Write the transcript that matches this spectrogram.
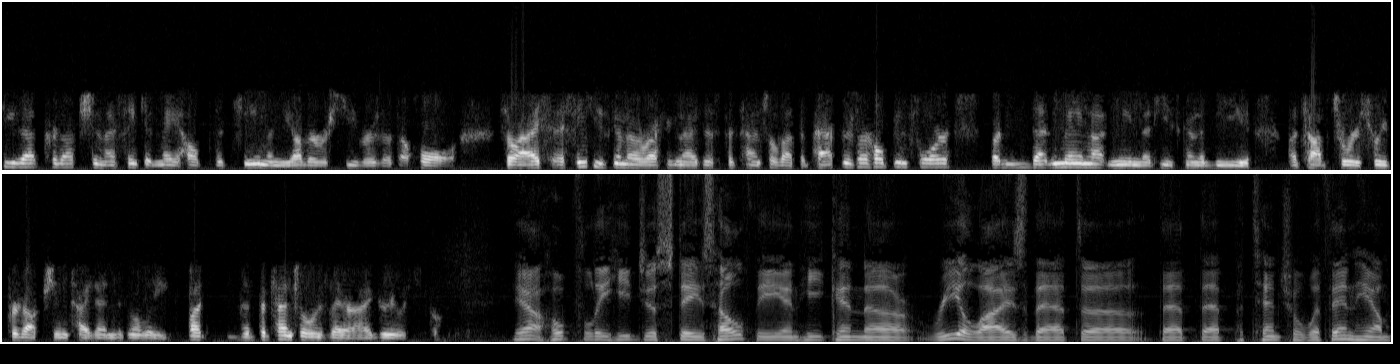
see that production, I think it may help the team and the other receivers as a whole. So I, I think he's going to recognize this potential that the Packers are hoping for, but that may not mean that he's going to be a top two or three production tight end in the league. But the potential is there. I agree with you. Yeah, hopefully he just stays healthy and he can uh, realize that uh, that that potential within him.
